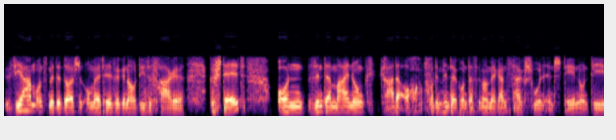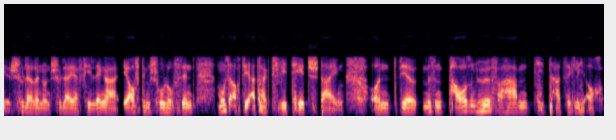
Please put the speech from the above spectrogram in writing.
wir haben uns mit der Deutschen Umwelthilfe genau diese Frage gestellt und sind der Meinung, gerade auch vor dem Hintergrund, dass immer mehr Ganztagsschulen entstehen und die Schülerinnen und Schüler ja viel länger auf dem Schulhof sind, muss auch die Attraktivität steigen. Und wir müssen Pausenhöfe haben, die tatsächlich auch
